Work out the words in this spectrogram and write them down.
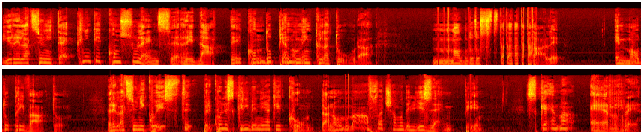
in relazioni tecniche e consulenze redatte con doppia nomenclatura, modo statale e modo privato. Relazioni queste per quelle scrivenia che contano, ma facciamo degli esempi. Schema R,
